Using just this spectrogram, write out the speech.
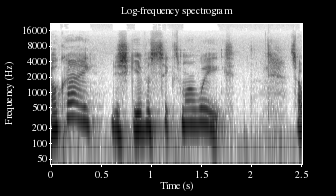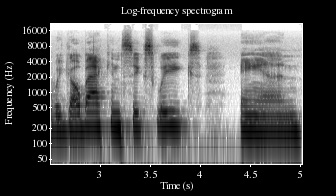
okay just give us six more weeks so we go back in six weeks and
